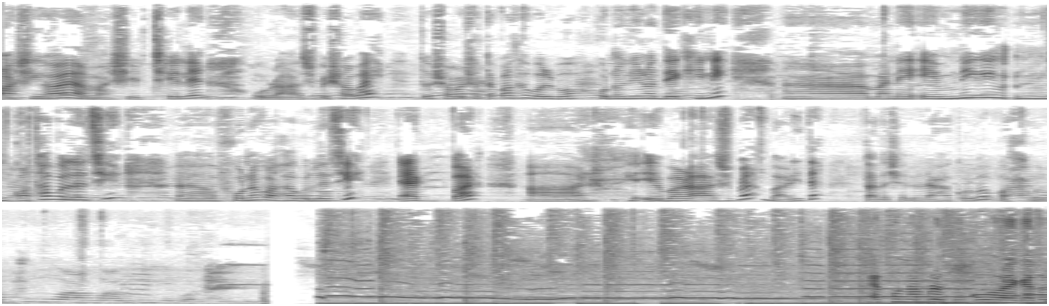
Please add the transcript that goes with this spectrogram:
মাসি হয়, আর মাসির ছেলে, ওরা আসবে সবাই, তো সবার সাথে কথা বলব। কোনোদিনও দেখিনি। মানে এমনি কথা বলেছি ফোনে কথা বলেছি একবার, আর এবার আসবে বাড়িতে, তাদের সাথে দেখা করব, কথা বলব। এখন আমরা দুপুর হয়ে গেছে,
